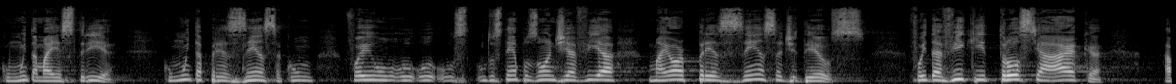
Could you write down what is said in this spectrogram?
com muita maestria, com muita presença, com, foi o, o, o, um dos tempos onde havia maior presença de Deus. Foi Davi que trouxe a arca, a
